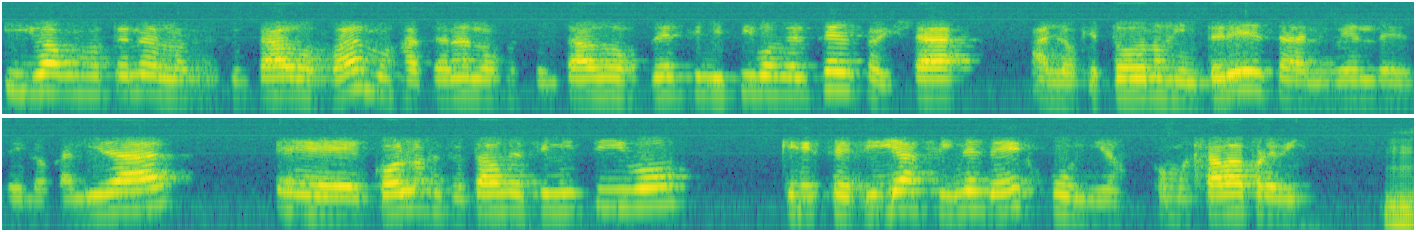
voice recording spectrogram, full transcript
íbamos a tener los resultados, vamos a tener los resultados definitivos del censo y ya a lo que todo nos interesa a nivel de, localidad, eh, con los resultados definitivos que sería a fines de junio, como estaba previsto. Mm.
